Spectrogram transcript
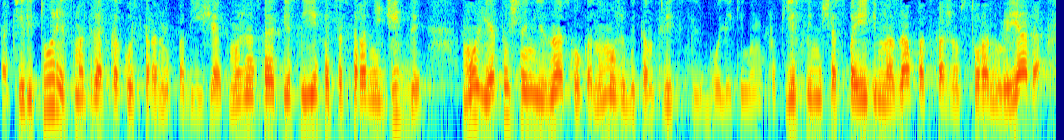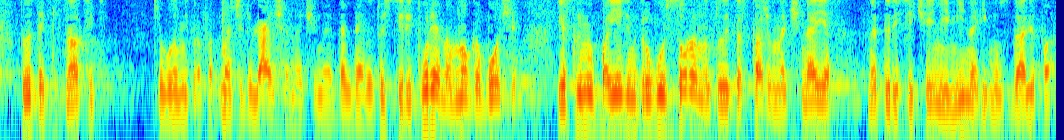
А территория, смотря с какой стороны подъезжать, можно сказать, если ехать со стороны Джидды, я точно не знаю сколько, но может быть там 30 или более километров. Если мы сейчас поедем на запад, скажем, в сторону Рияда, то это 15 километров от Маджидуль Айша начиная и так далее. То есть территория намного больше. Если мы поедем в другую сторону, то это, скажем, начиная на пересечении Мина и Муздалифа,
